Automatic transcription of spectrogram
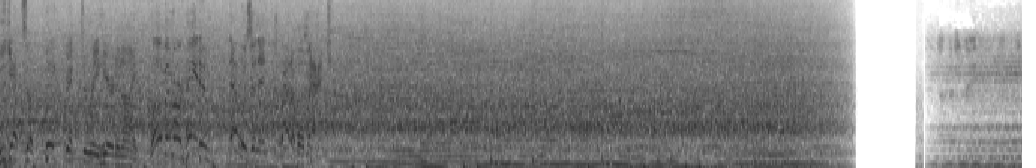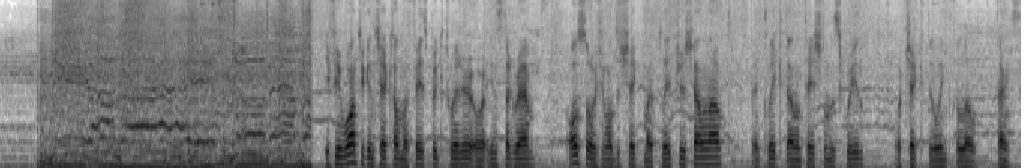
He gets a big victory here tonight. Love him or hate him, that was an incredible match. If you want, you can check out my Facebook, Twitter, or Instagram. Also, if you want to check my playthrough channel out, then click the annotation on the screen or check the link below. Thanks.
